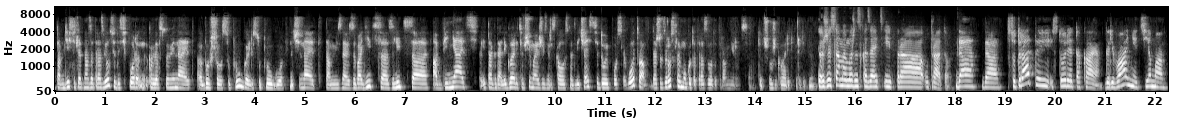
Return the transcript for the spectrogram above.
там 10 лет назад развелся, до сих пор, когда вспоминает бывшего супруга или супругу, начинает там, не знаю, заводиться, злиться, обвинять и так далее. Говорить, вообще моя жизнь раскололась на две части до и после. Вот вам. Даже взрослые могут от развода травмироваться. Тут что уже говорить про ребенка. То же самое можно сказать и про утрату. Да, да. С утратой история такая. Горевание — тема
